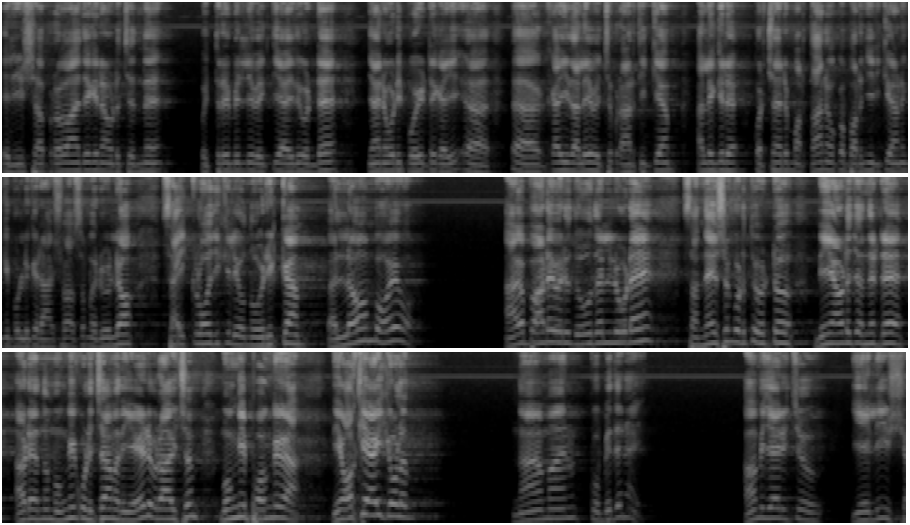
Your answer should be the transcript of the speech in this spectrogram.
എലീഷ പ്രവാചകൻ അവിടെ ചെന്ന് ഇത്രയും വലിയ വ്യക്തി ആയതുകൊണ്ട് ഞാൻ ഓടിപ്പോയിട്ട് കൈ കൈ തലയിൽ വെച്ച് പ്രാർത്ഥിക്കാം. അല്ലെങ്കിൽ കുറച്ച് നേരം വർത്താനമൊക്കെ പറഞ്ഞിരിക്കുകയാണെങ്കിൽ പുള്ളിക്ക് ഒരു ആശ്വാസം വരുമല്ലോ. സൈക്കോളജിക്കലി ഒന്ന് ഒരുക്കാം. എല്ലാം പോയോ? ആകപ്പാടെ ഒരു ദൂതലിലൂടെ സന്ദേശം കൊടുത്തു വിട്ടു. നീ അവിടെ ചെന്നിട്ട് അവിടെ ഒന്ന് മുങ്ങി കുളിച്ചാൽ മതി. ഏഴ് പ്രാവശ്യം മുങ്ങി പൊങ്ങുക. നീ ഓക്കെ ആയിക്കോളും. നാമാൻ കുപിതനായി. അവൻ വിചാരിച്ചു എലീഷ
